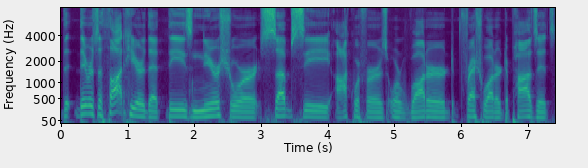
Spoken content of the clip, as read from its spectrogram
the, there is a thought here that these nearshore subsea aquifers or water freshwater deposits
